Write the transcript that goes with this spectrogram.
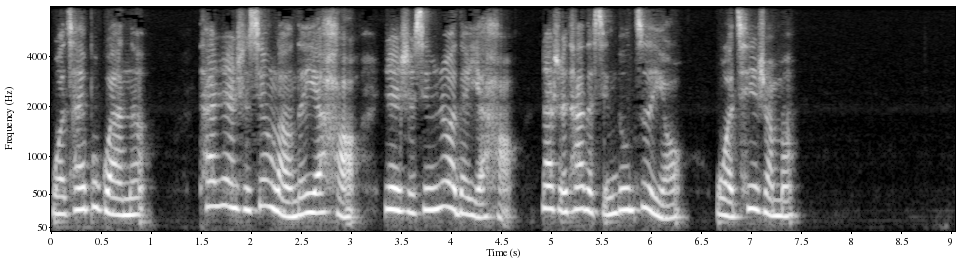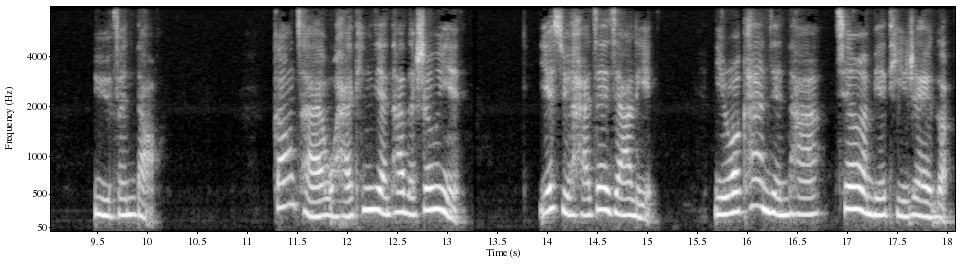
我才不管呢。他认识性冷的也好，认识性热的也好，那是他的行动自由，我气什么？”玉芬道：“刚才我还听见他的声音，也许还在家里。你若看见他，千万别提这个，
